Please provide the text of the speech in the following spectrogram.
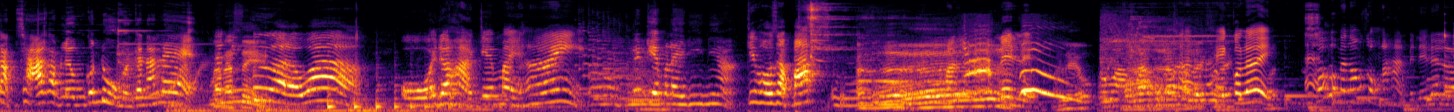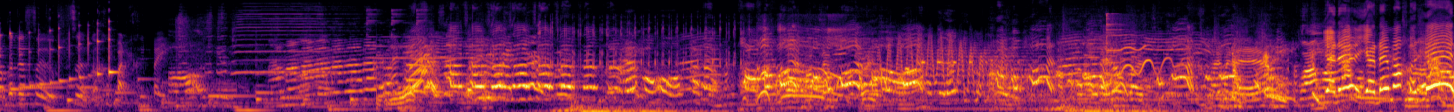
กลับช้ากลับเร็วมันก็ดูเหมือนกันนั่นแหละมันน่ะสิเบื่อแล้วว่า โอ้ยเดี๋ยวหาเกมใหม่ให้เล่นเกมอะไรดีเนี่ย เกมโทรศัพท์ปะมันเล่นเลยเร็วเอกก็เลย ก็คือมันต้องส่งอาหารไปเรื่อยๆแล้วเราก็จะเสิร์ฟเสิร์ฟก็คือปัดขึ้นไปมามามามามามา อยากได้อยากได้มะเขือเทศ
